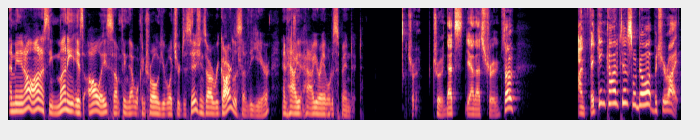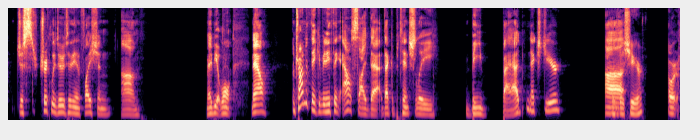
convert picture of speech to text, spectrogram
I mean, in all honesty, money is always something that will control your what your decisions are, regardless of the year and how you, how you're able to spend it. True. True. That's yeah, that's true. So I'm thinking con attendance will go up, but you're right. Just strictly due to the inflation, um, maybe it won't. Now, I'm trying to think of anything outside that that could potentially be bad next year. Uh, this year. or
